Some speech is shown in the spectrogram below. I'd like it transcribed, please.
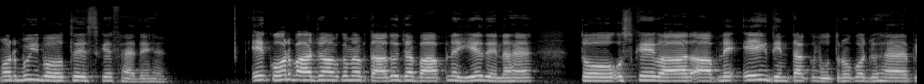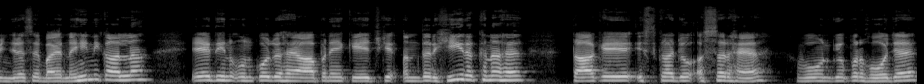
और भी बहुत से इसके फ़ायदे हैं। एक और बात जो आपको मैं बता दूँ, जब आपने ये देना है तो उसके बाद आपने एक दिन तक कबूतरों को जो है, पिंजरे से बाहर नहीं निकालना। एक दिन उनको जो है, आपने केज के अंदर ही रखना है, ताकि इसका जो असर है, वो उनके ऊपर हो जाए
